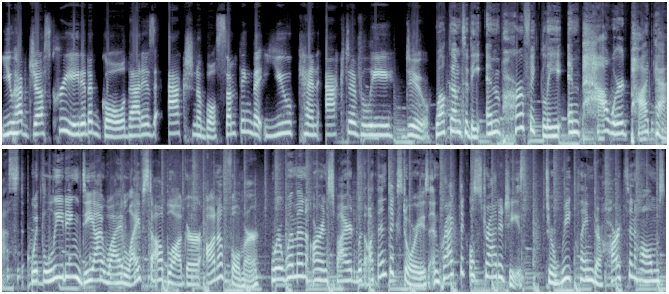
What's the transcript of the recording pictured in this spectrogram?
You have just created a goal that is actionable, something that you can actively do. Welcome to the Imperfectly Empowered podcast with leading DIY lifestyle blogger Ahna Fulmer, where women are inspired with authentic stories and practical strategies to reclaim their hearts and homes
